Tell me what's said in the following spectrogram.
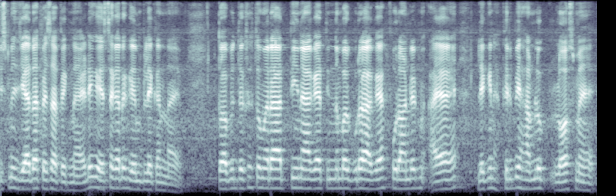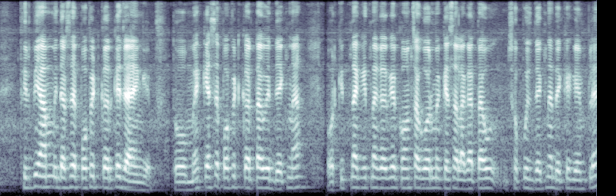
इसमें ज़्यादा पैसा फेंकना है, ठीक है? ऐसा करके गेम प्ले करना है। तो अभी देख सकते हो मेरा तीन आ गया, तीन नंबर गुरा आ गया फोर हंड्रेड में आया है, लेकिन फिर भी हम लोग लॉस में है। फिर भी हम इधर से प्रॉफिट करके जाएँगे। तो मैं कैसे प्रॉफिट करता हुए देखना। और कितना कितना करके कौन सा गोर में कैसा लगाता हूँ, सब कुछ देखना, देख के गेम प्ले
